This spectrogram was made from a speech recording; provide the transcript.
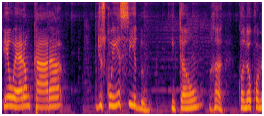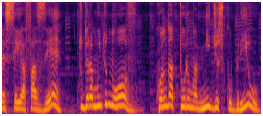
eu era um cara desconhecido. Então, quando eu comecei a fazer, tudo era muito novo. Quando a turma me descobriu,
